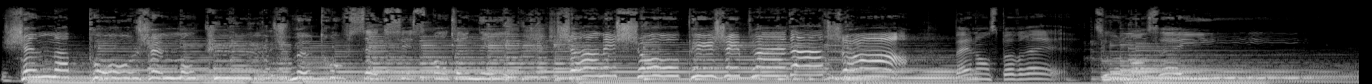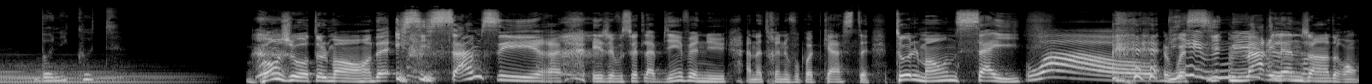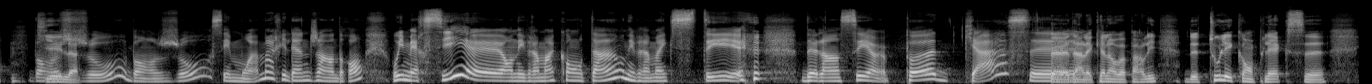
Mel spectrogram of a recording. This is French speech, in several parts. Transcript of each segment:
J'aime ma peau, j'aime mon cul, je me trouve sexy spontané. J'ai jamais chaud, Bonjour tout le monde, ici Sam Cyr et je vous souhaite la bienvenue à notre nouveau podcast Tout le monde saillit. Wow! Voici Marilyn. Gendron qui est là. Bonjour, bonjour, c'est moi, Marilyn Gendron. Oui, merci. euh, on est vraiment content, on est vraiment excités de lancer un podcast. euh, Euh, dans lequel on va parler de tous les complexes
